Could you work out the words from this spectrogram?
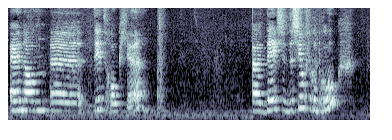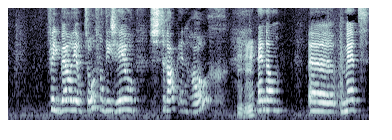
En dan eh, dit rokje. Eh, deze, de zilveren broek. Vind ik wel heel tof, want die is heel strak en hoog. En dan eh, met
